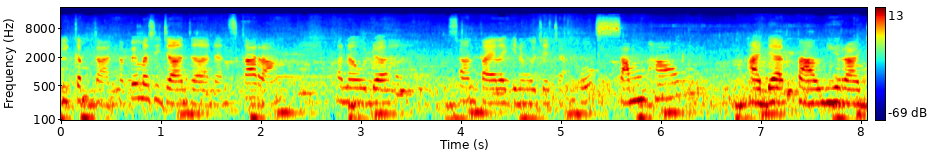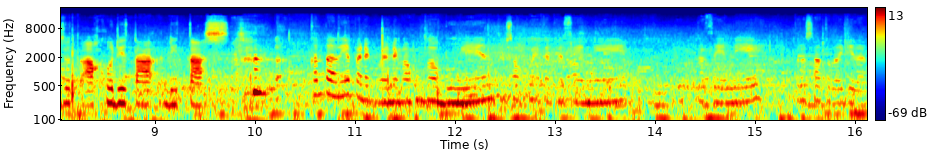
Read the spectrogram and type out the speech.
iket kan, tapi masih jalan-jalan dan sekarang karena udah santai lagi nunggu cecahku, somehow ada tali rajut aku di ta di tas. kan talinya pendek-pendek aku gabungin, terus aku ikat ke sini, ke sini, terus satu lagi lah.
